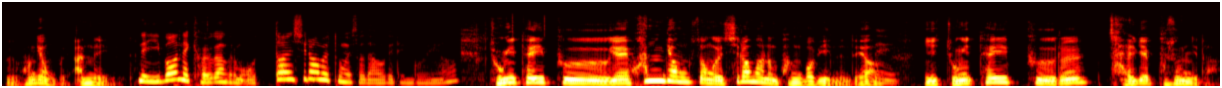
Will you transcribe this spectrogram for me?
그 환경부의 안내입니다. 근데 이번에 결과는 그럼 어떤 실험을 통해서 나오게 된 거예요? 종이 테이프의 환경성을 실험하는 방법이 있는데요. 네. 이 종이 테이프를 잘게 부숩니다.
